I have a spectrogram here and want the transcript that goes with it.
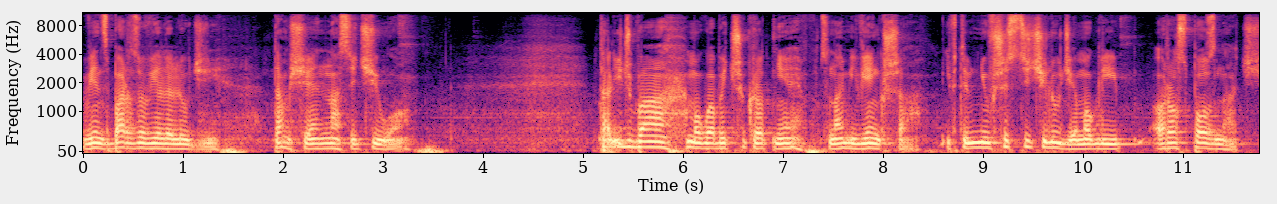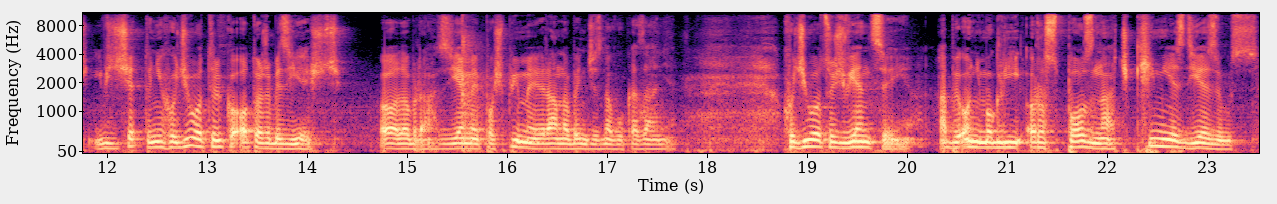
Więc bardzo wiele ludzi tam się nasyciło. Ta liczba mogła być trzykrotnie co najmniej większa. I w tym dniu wszyscy ci ludzie mogli rozpoznać. I widzicie, to nie chodziło tylko o to, żeby zjeść. O dobra, zjemy, pośpimy, rano będzie znowu kazanie. Chodziło o coś więcej, aby oni mogli rozpoznać, kim jest Jezus.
